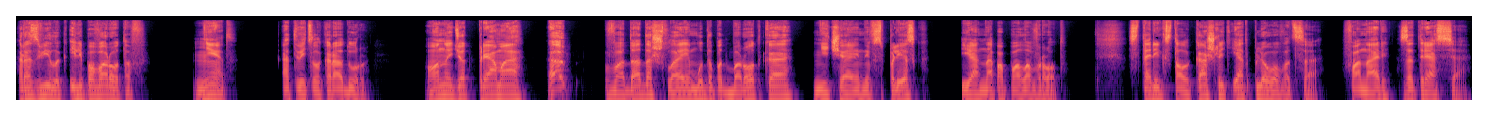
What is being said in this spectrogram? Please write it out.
развилок или поворотов?» «Нет», — ответил Карадур. «Он идет прямо...» а! Вода дошла ему до подбородка, нечаянный всплеск, и она попала в рот. Старик стал кашлять и отплевываться. Фонарь затрясся.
